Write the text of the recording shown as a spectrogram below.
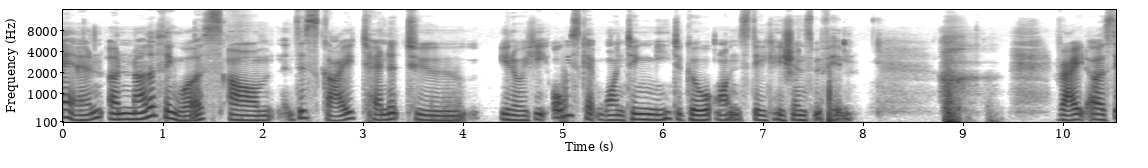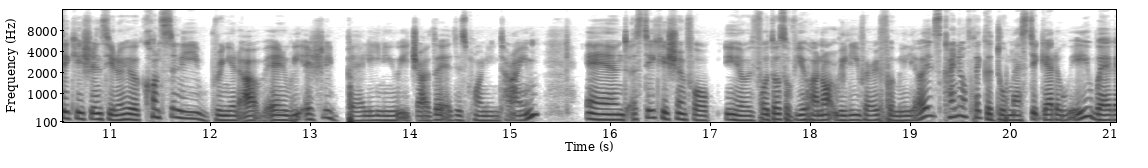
And another thing was, um, this guy tended to, you know, he always kept wanting me to go on staycations with him. right? Uh, staycations, you know, he'll constantly bring it up, and we actually barely knew each other at this point in time. And a staycation, for you know, for those of you who are not really very familiar, it's kind of like a domestic getaway where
